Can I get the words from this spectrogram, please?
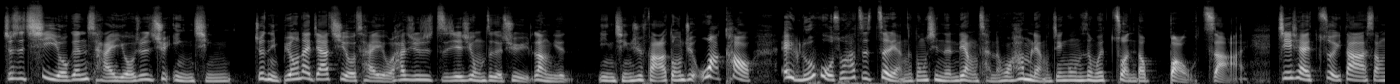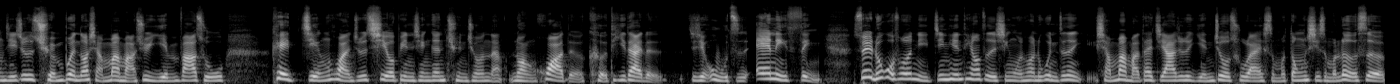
就是汽油跟柴油，就是去引擎，就是你不用再加汽油柴油，它就是直接用这个去让你引擎去发动。就哇靠，哎，如果说它是这两个东西能量产的话，他们两间公司真的会赚到爆炸。接下来最大的商机就是全部人都要想办法去研发出。可以减缓就是气候变迁跟全球暖暖化的可替代的。这些物质，anything。所以如果说你今天听到这个新闻的话，如果你真的想办法在家就是研究出来什么东西、什么垃圾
